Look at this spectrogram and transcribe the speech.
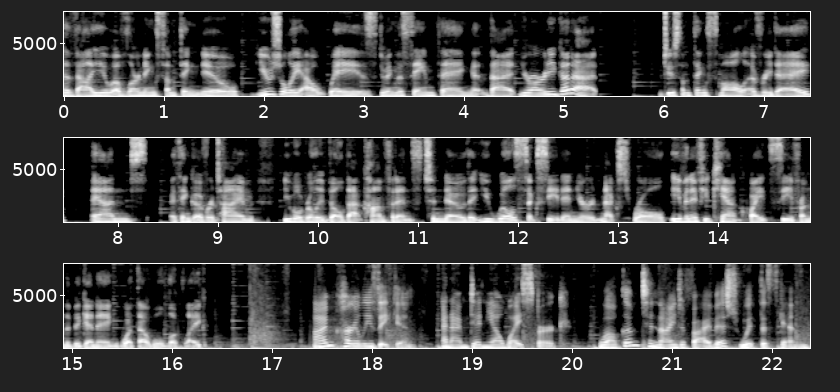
the value of learning something new usually outweighs doing the same thing that you're already good at. Do something small every day. And I think over time, you will really build that confidence to know that you will succeed in your next role, even if you can't quite see from the beginning what that will look like. I'm Carly Zakin. And I'm Danielle Weisberg. Welcome to 9 to 5 ish with the Skimm.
